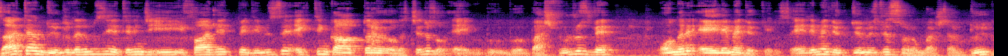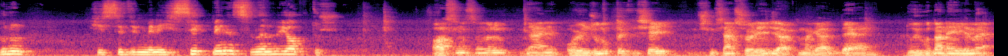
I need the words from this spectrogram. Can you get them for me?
Zaten duygularımızı yeterince iyi ifade etmediğimizde acting out'lara yol açarız, e, başvururuz ve onları eyleme dökeriz. Eyleme döktüğümüzde sorun başlar. Duygunun hissedilmenin, hissetmenin sınırı yoktur. Aslında sanırım yani oyunculuktaki şey şimdi sen söyleyince aklıma geldi de yani duygudan eyleme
